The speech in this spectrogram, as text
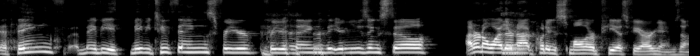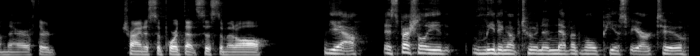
a thing, maybe maybe two things for your for your thing that you're using still. I don't know why they're yeah. not putting smaller PSVR games on there if they're trying to support that system at all. Yeah, especially leading up to an inevitable PSVR 2.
